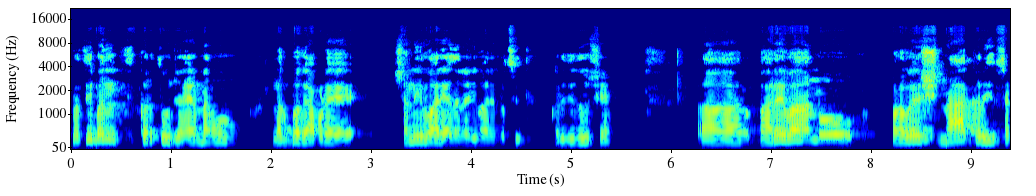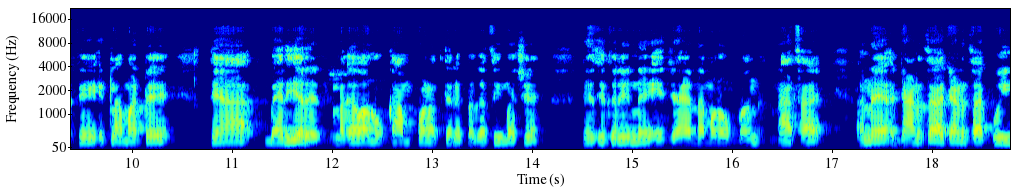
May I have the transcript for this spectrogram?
પ્રતિબંધ કરતું જાહેરનામું લગભગ આપણે શનિવારે અને રવિવારે પ્રસિદ્ધ કરી દીધું છે. ભારે વાહનો પ્રવેશ ના કરી શકે એટલા માટે ત્યાં બેરિયર લગાવવાનું કામ પણ અત્યારે પ્રગતિમાં છે. જેથી કરીને એ જાહેરનામાનો ભંગ ના થાય અને જાણતા અજાણતા કોઈ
